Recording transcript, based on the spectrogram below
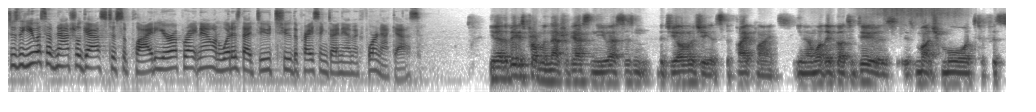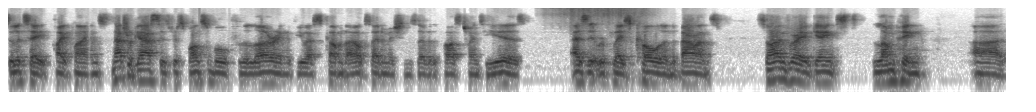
Does the U.S. have natural gas to supply to Europe right now, and what does that do to the pricing dynamic for nat gas? You know, the biggest problem with natural gas in the US isn't the geology, it's the pipelines. You know, and what they've got to do is, is much more to facilitate pipelines. Natural gas is responsible for the lowering of US carbon dioxide emissions over the past 20 years as it replaced coal in the balance. So I'm very against lumping uh,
